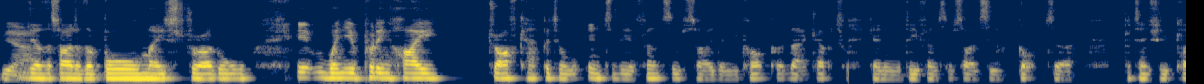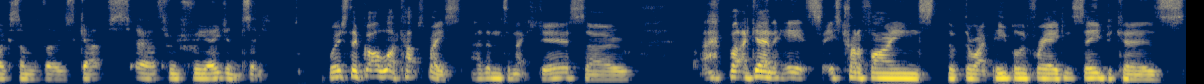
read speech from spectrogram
Yeah. The other side of the ball may struggle. It, when you're putting high draft capital into the offensive side, then you can't put that capital again in the defensive side. So you've got to potentially plug some of those gaps uh, through free agency. Which they've got a lot of cap space heading into next year. So, but again, it's it's trying to find the, the right people in free agency because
